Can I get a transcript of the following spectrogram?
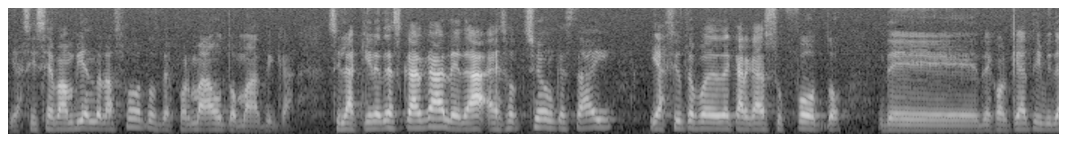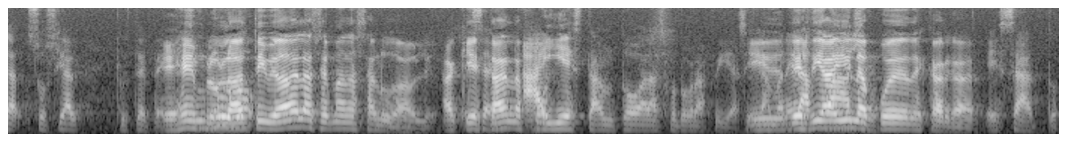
y así se van viendo las fotos de forma automática. Si la quiere descargar, le da a esa opción que está ahí y así usted puede descargar su foto de, de cualquier actividad social que usted tenga. Ejemplo, la actividad de la semana saludable. Aquí están las fotos. Ahí están todas las fotografías. Y desde ahí la puede descargar. Exacto.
